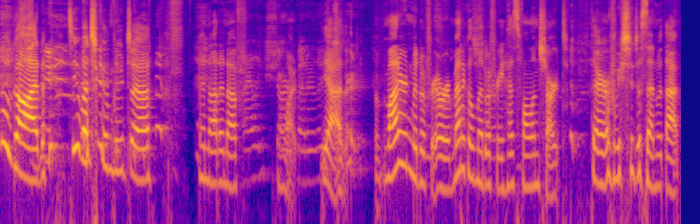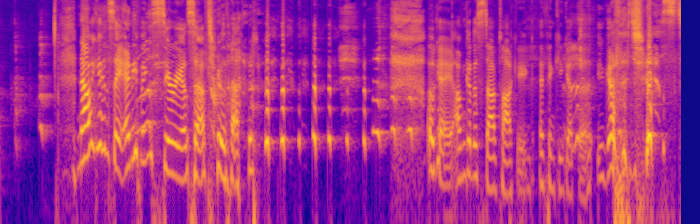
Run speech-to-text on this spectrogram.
oh God, too much kombucha and not enough. I like short better than yeah, short. modern midwifery or medical midwifery has fallen short. There, we should just end with that. Now we can't say anything serious after that. okay, I'm gonna stop talking. I think you get the you get the gist.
